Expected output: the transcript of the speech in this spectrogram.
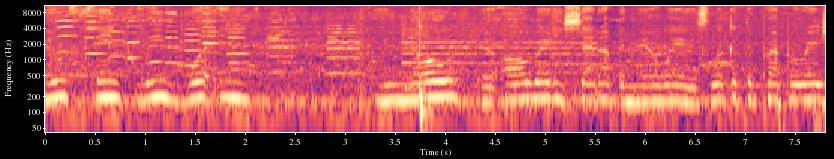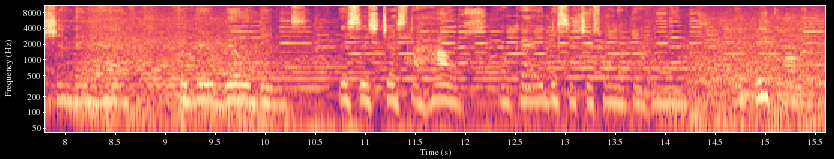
You think we wouldn't? You know they're already set up in their ways. Look at the preparation they have for their buildings. This is just a house, okay? This is just one of their homes. We call it a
